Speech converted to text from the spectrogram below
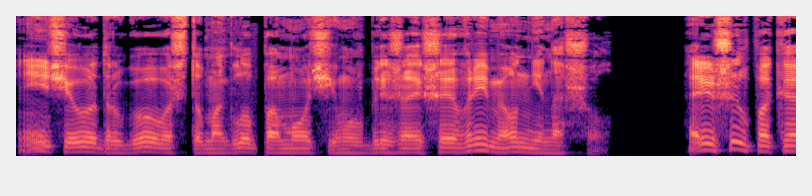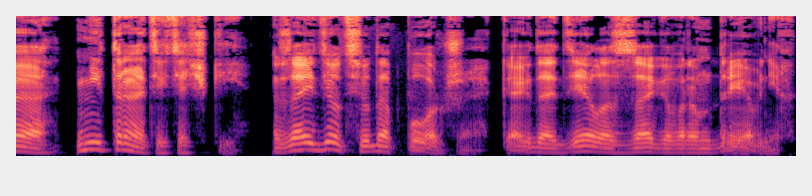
Ничего другого, что могло помочь ему в ближайшее время, он не нашел. Решил пока не тратить очки. Зайдет сюда позже, когда дело с заговором древних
